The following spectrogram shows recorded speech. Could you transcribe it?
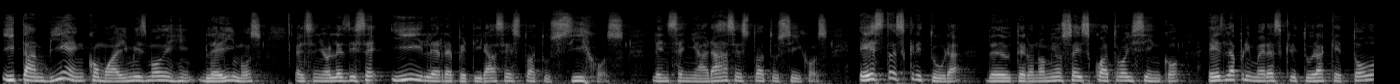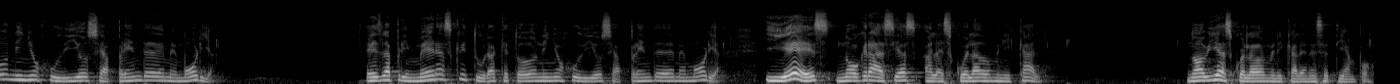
Y también, como ahí mismo leímos, el Señor les dice, y le repetirás esto a tus hijos, le enseñarás esto a tus hijos. Esta escritura de Deuteronomio 6, 4 y 5 es la primera escritura que todo niño judío se aprende de memoria. Es la primera escritura que todo niño judío se aprende de memoria. Y es no gracias a la escuela dominical. No había escuela dominical en ese tiempo.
